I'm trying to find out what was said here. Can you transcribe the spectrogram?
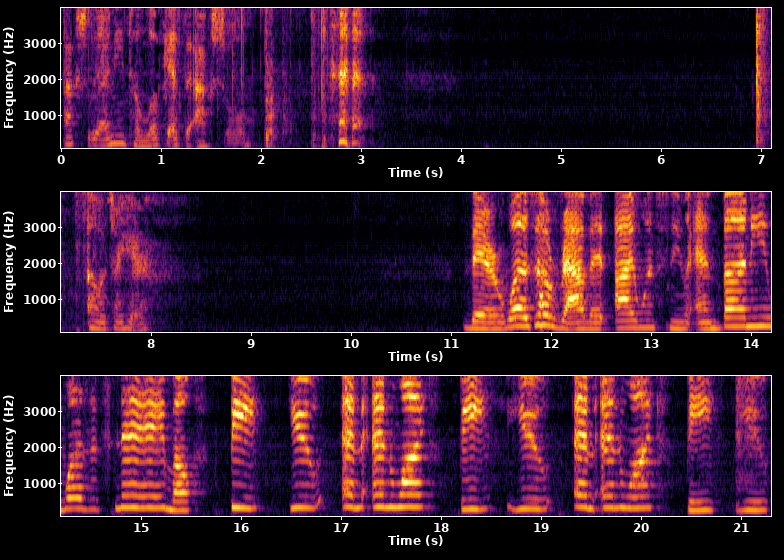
actually, I need to look at the actual. oh, it's right here. There was a rabbit I once knew, and Bunny was its name. Oh, B U N N Y, B U N N Y, B U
